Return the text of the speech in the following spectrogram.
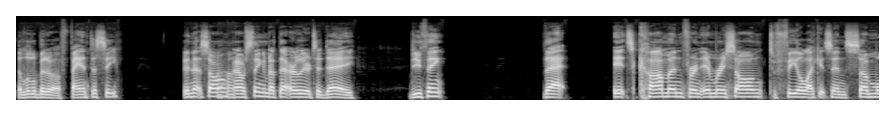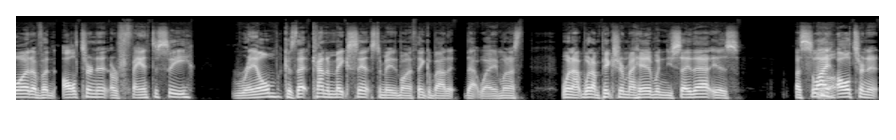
a little bit of a fantasy in that song. Uh-huh. I was thinking about that earlier today. Do you think that it's common for an Emery song to feel like it's in somewhat of an alternate or fantasy realm? Because that kind of makes sense to me when I think about it that way. And when I, when I, what I'm picturing in my head when you say that is a slight Well- alternate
